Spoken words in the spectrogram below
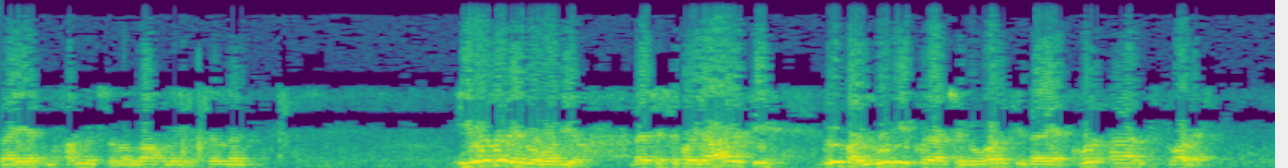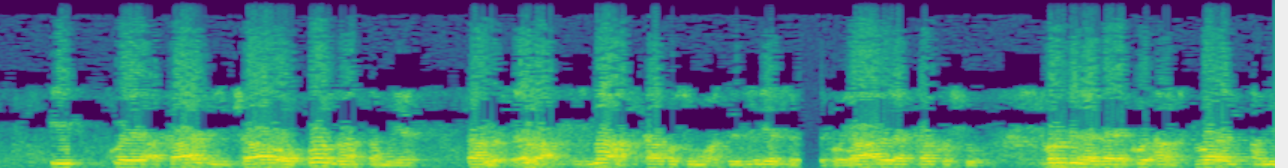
da je Muhammed sallallahu alejhi ve sellem i o tome govorio da će se pojaviti grupa ljudi koja će govoriti da je Kur'an stvoren. I koje akad izučavao, poznata mu je ta mesela, zna kako su mu atezilije se pojavile, kako su tvrdile da je Kur'an stvoren, a mi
